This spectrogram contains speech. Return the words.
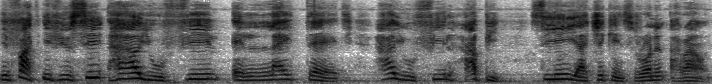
In fact, if you see how you feel enlightened, how you feel happy seeing your chickens running around,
